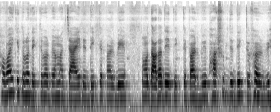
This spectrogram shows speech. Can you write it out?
সবাইকে তোমরা দেখতে পারবে, আমার জায়েদের দেখতে পারবে, আমার দাদাদের দেখতে পারবে, ভাসুরদের দেখতে পারবে,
